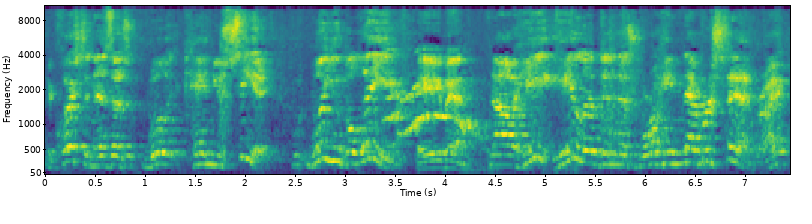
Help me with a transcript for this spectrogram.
The question is, is will, can you see it? Will you believe? Amen. Now, he, he lived in this world, he never sinned, right?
